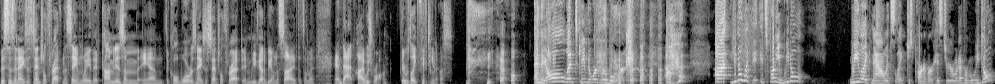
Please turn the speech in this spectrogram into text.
this is an existential threat in the same way that communism and the Cold War was an existential threat, and we've got to be on the side that's on the. And that I was wrong. There was like 15 of us. you know, and they all went came to work for the bulwark. uh, uh, you know what? It's funny. We don't. We like now. It's like just part of our history or whatever. But we don't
